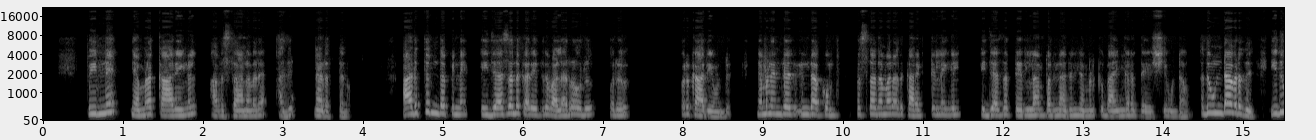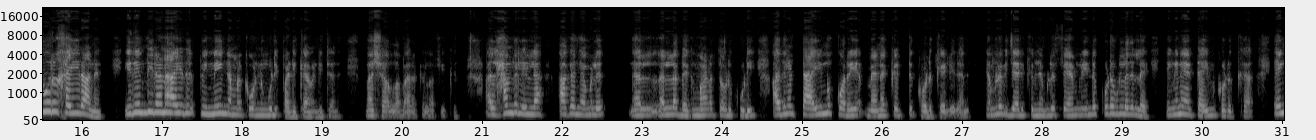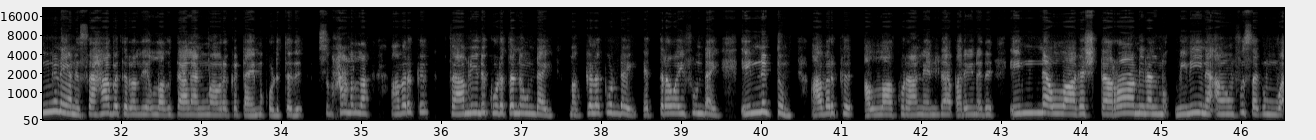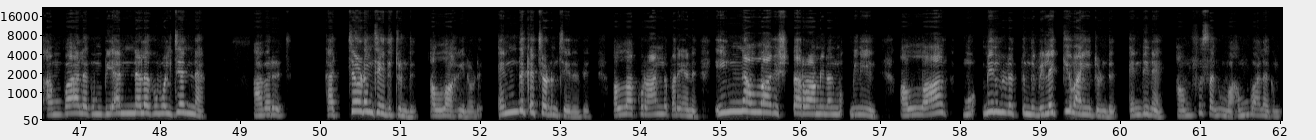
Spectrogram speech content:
പിന്നെ നമ്മളെ കാര്യങ്ങൾ അവസാനം വരെ അത് നടത്തണം. അടുത്തെന്താ പിന്നെ ഇജാസന്റെ കാര്യത്തിൽ വളരെ ഒരു ഒരു ഒരു കാര്യമുണ്ട്. നമ്മൾ എന്താ ഉണ്ടാക്കും? അത് കറക്റ്റ് ഇല്ലെങ്കിൽ ഇജാസ തരില്ല പറഞ്ഞാൽ അതിന് നമ്മൾക്ക് ഭയങ്കര ദേഷ്യം ഉണ്ടാവും. അത് ഉണ്ടാവരുത്. ഇതും ഒരു ഹൈറാണ് ഇതെന്തിനാണ് ആയത്? പിന്നെയും നമ്മൾക്ക് ഒന്നും കൂടി പഠിക്കാൻ വേണ്ടിയിട്ടാണ്. മാഷാ അല്ലാ ബാറക്കല്ലാ ഫിക്ക്. അലഹമില്ല ആകെ നമ്മൾ നല്ല ബഹുമാനത്തോടു കൂടി അതിന് ടൈം കുറെ മെനക്കെട്ട് കൊടുക്കേണ്ടതാണ്. നമ്മൾ വിചാരിക്കും നമ്മൾ ഫാമിലിന്റെ കൂടെ ഉള്ളതല്ലേ? എങ്ങനെയാണ് ടൈം കൊടുക്കുക? എങ്ങനെയാണ് സഹാബത്ത് തആല അൻഹു അവർക്ക് ടൈം കൊടുത്തത്? സുബ്ഹാനല്ലാ അവർക്ക് ഫാമിലിന്റെ കൂടെ തന്നെ ഉണ്ടായി മക്കളൊക്കെ ഉണ്ടായി എത്ര വൈഫ് ഉണ്ടായി. എന്നിട്ടും അവർക്ക് അള്ളാഹ് ഖുറാനിൽ എന്താ പറയുന്നത്? ജന്ന. അവർ കച്ചവടം ചെയ്തിട്ടുണ്ട് അള്ളാഹുവിനോട്. എന്ത് കച്ചവടം ചെയ്തത്? അള്ളാഹ് ഖുറാനിൽ പറയാണ് ഇന്ന അള്ളാഹ് ഇഷ്ടറാമിനൽ മുഅ്മിനീൻ. അള്ളാഹ് മുഅ്മിനുകളുടെ അടുത്ത് നിന്ന് വിലക്ക് വാങ്ങിയിട്ടുണ്ട്. എന്തിനെ? അംഫുസകും അംവാലകും.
